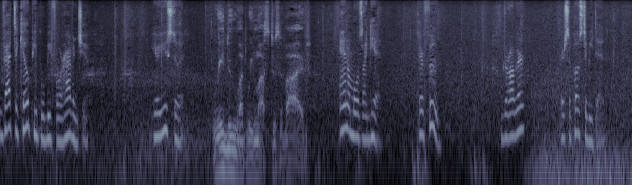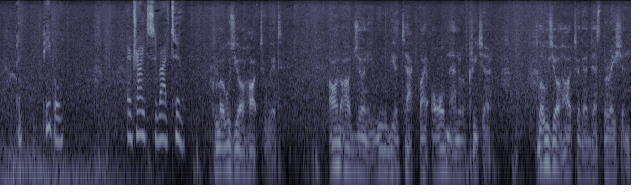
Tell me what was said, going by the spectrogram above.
You've had to kill people before, haven't you? You're used to it. We do what we must to survive. Animals, I get. They're food. Draugr, they're supposed to be dead. But people, they're trying to survive too. Close your heart to it. On our journey, we will be attacked by all manner of creature. Close your heart to their desperation.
